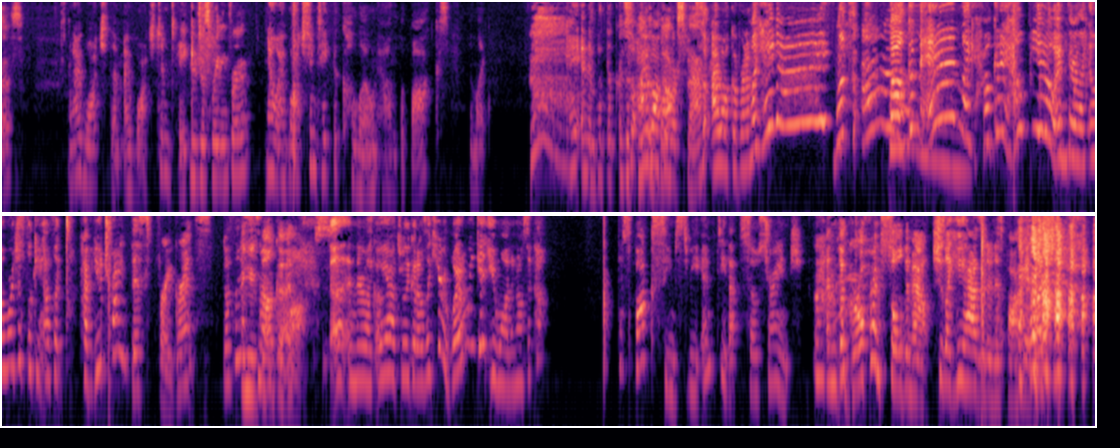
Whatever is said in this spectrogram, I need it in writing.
And I watched them. I watched him take. You're just waiting for it. No, I watched him take the cologne out of the box and like okay, and then put the. So put I the walk box over. back? So I walk over and I'm like, "Hey guys, What's up? welcome in. Like, how can I help you?" And they're like, "Oh, we're just looking." I was like, "Have you tried this fragrance? Doesn't it and you smell got good?" the box. Uh, and they're like, "Oh yeah, it's really good." I was like, "Here, why don't we get you one?" And I was like, oh, "This box seems to be empty. That's so strange." And the girlfriend sold him out. She's like, "He has it in his pocket." Let's just-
